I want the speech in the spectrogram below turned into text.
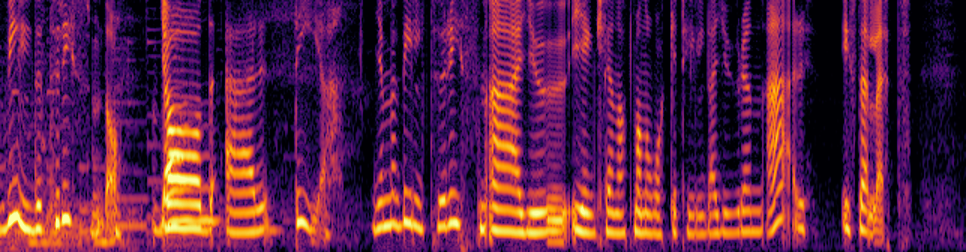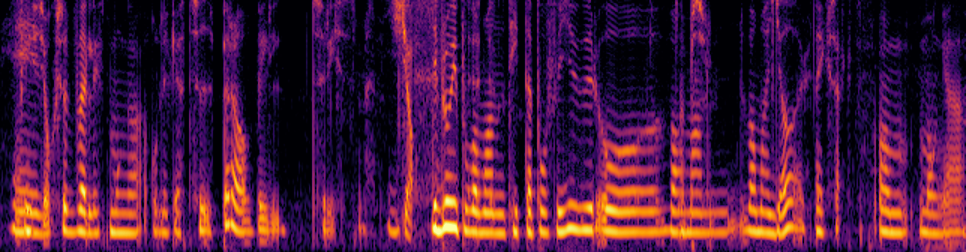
Vildturism då? Ja. Vad är det? Ja, men vildturism är ju egentligen att man åker till där djuren är istället. Det finns ju också väldigt många olika typer av vildturism. Ja, det beror ju på vad man tittar på för djur och vad, man, vad man gör. Exakt. Och många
